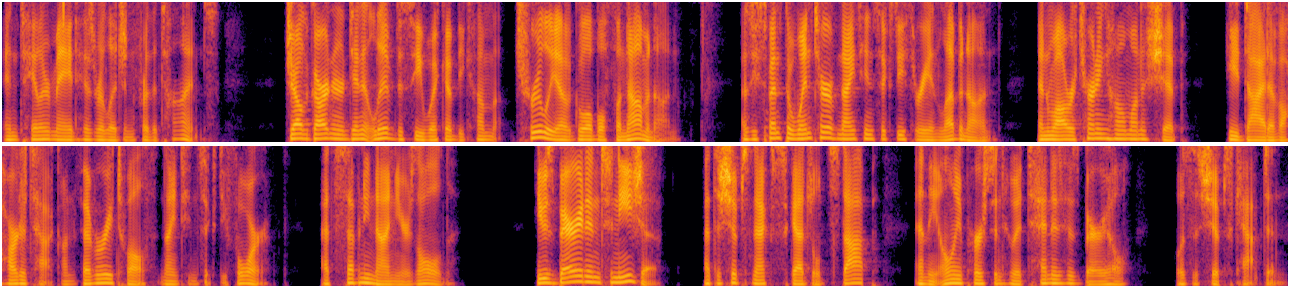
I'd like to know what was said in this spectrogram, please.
and tailor made his religion for the times. Gerald Gardner didn't live to see Wicca become truly a global phenomenon, as he spent the winter of 1963 in Lebanon, and while returning home on a ship, he died of a heart attack on February 12, 1964 at 79 years old. He was buried in Tunisia at the ship's next scheduled stop, and the only person who attended his burial was the ship's captain.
